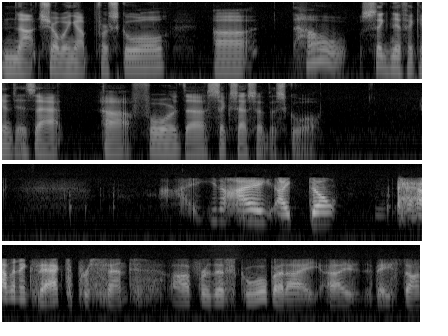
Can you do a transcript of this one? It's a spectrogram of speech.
not showing up for school. Uh, how significant is that uh, for the success of the school? I, you know, I I don't have an exact percent uh, for this school, but I, I based on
